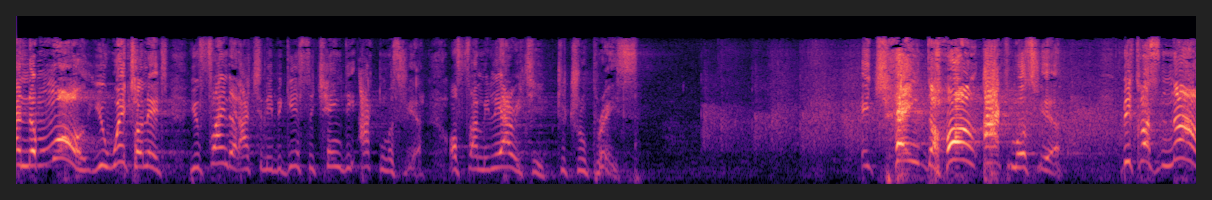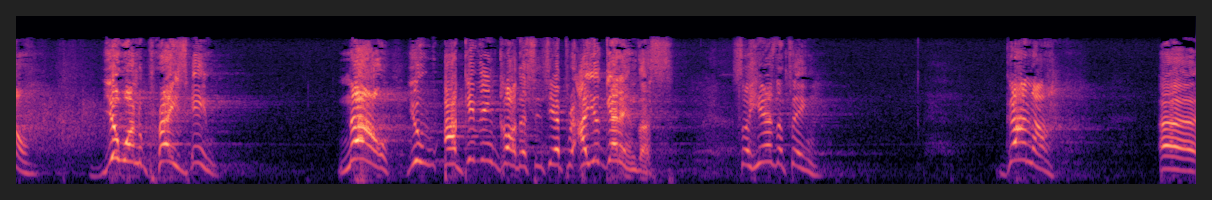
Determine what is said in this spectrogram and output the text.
and the more you wait on it you find that actually begins to change the atmosphere of familiarity to true praise. It changed the whole atmosphere. Because now you want to praise him. Now you are giving God a sincere prayer. Are you getting this? So here's the thing. Ghana, uh,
